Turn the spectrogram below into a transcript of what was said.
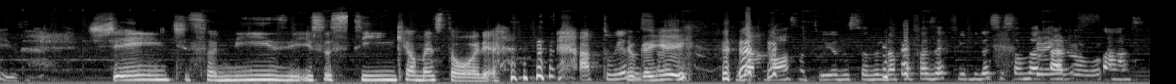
isso. Gente, Sonise, isso sim que é uma história. a tuia Eu ganhei. Sandro, da, nossa, a tuia do Sandro dá pra fazer filme da sessão da tarde fácil.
